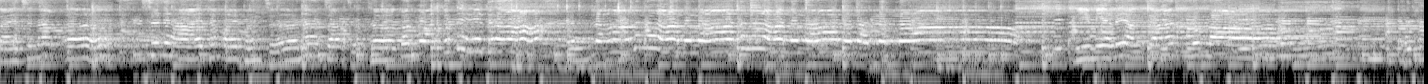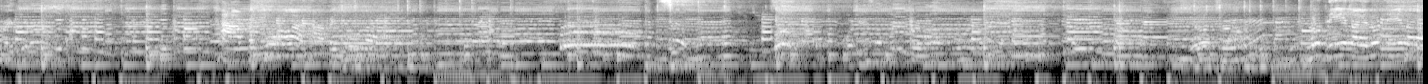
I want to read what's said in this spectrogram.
ใจฉันนักเออเสียดายทำไมเพิ่งเจอหน้าจากเจอเธอกันวันก็ตีตราลาลาลาลาลาลาลาลาลาลาลาลามีเมียหรือยังจ๊ะลูกหลานคนไหนคนนั้นถามไปทั่วถามไปทั่ววันนี้สเปคไม่มาด้วยเชิญเชิญรุ่นนี้เลยรุ่นนี้เลย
